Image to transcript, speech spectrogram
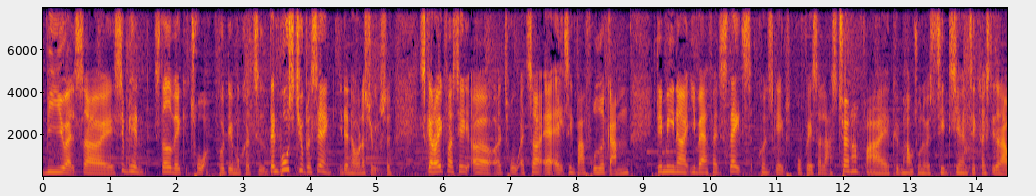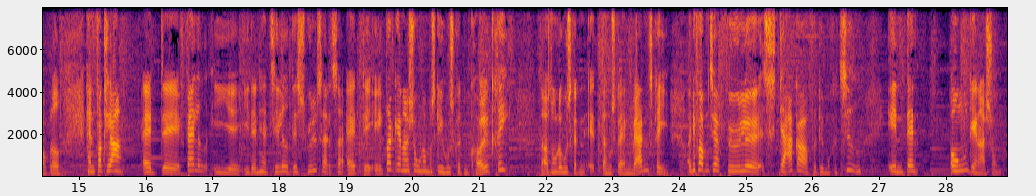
vi jo altså øh, simpelthen stadigvæk tror på demokratiet. Den positive placering i den her undersøgelse skal du ikke få at se og, og tro, at så er alting bare fryd og gammel. Det mener i hvert fald statskundskabsprofessor Lars Tønder fra øh, Københavns Universitet, siger han til Christi Dagblad. Han forklarer, at øh, faldet i, øh, i den her tillid, det skyldes altså, at øh, ældre generationer måske husker den kolde krig, der er også nogen, der husker, den, der husker 2. verdenskrig. Og det får dem til at føle stærkere for demokratiet end den unge generation,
